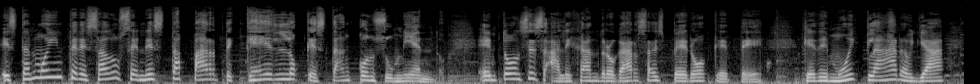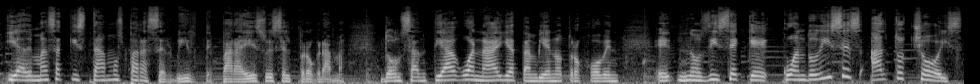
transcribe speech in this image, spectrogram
están muy interesados en esta parte, qué es lo que están consumiendo. Entonces, Alejandro Garza, espero que te quede muy claro ya. Y además aquí estamos para servirte. Para eso es el programa. Don Santiago Anaya, también otro joven eh, nos dice que cuando dices alto choice,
